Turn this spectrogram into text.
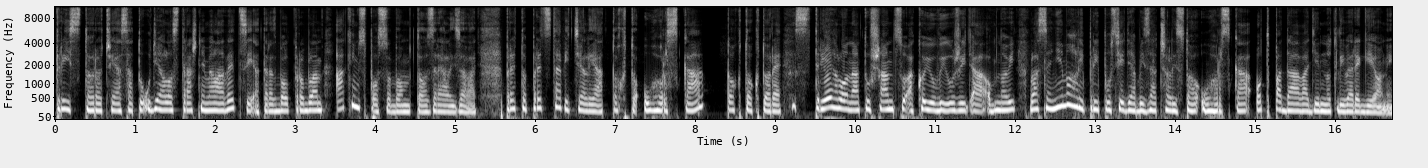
tri storočia sa tu udialo strašne veľa vecí a teraz bol problém, akým akým spôsobom to zrealizovať. Preto predstavitelia tohto Uhorska tohto, ktoré striehlo na tú šancu, ako ju využiť a obnoviť, vlastne nemohli pripustiť, aby začali z toho Uhorska odpadávať jednotlivé regióny.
